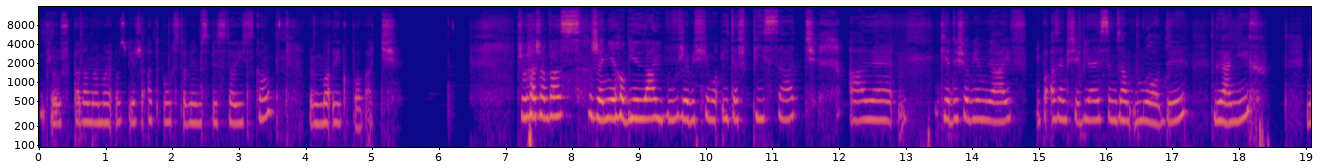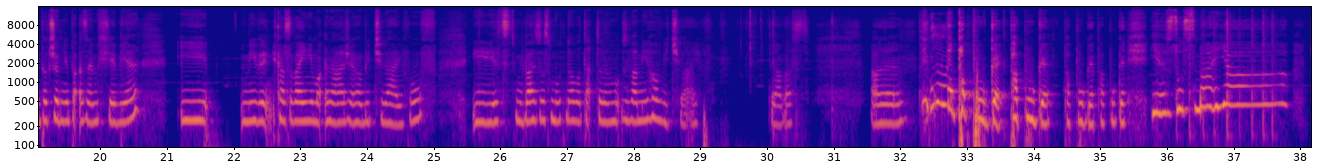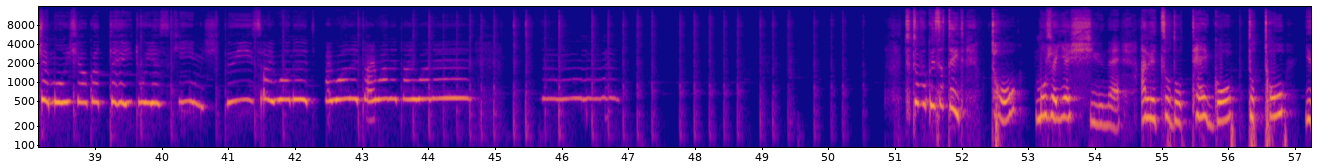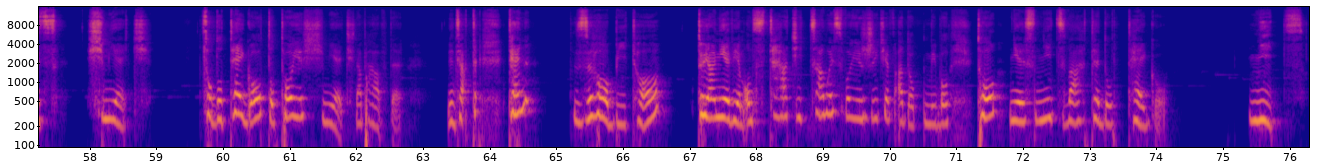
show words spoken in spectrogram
Dobrze, już wpadam na moje ozbierze, a tu ustawiłem sobie stoisko, żeby mogli kupować. Przepraszam Was, że nie robię live'ów, żebyście mogli też pisać, ale kiedyś robiłem live i pokazałem siebie, ja jestem za młody dla nich. Niepotrzebnie pokazałem siebie i mi wykasowali nie na razie robić live'ów i jest mi bardzo smutno, bo tak to bym z Wami robić live dla was. Ale. No, papugę, papugę, papugę, papugę. Jezus Maria! Czemu się ogadejtuje z kimś? Please, I want it, I want it, I want it, I want it. Mm. Co to w ogóle za date? To może jest silne, ale co do tego, to to jest śmieć co do tego, to to jest śmieć, naprawdę. Więc ja te, ten zrobi to, to ja nie wiem, on straci całe swoje życie w Adopt Me, bo to nie jest nic warte do tego. Nic.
